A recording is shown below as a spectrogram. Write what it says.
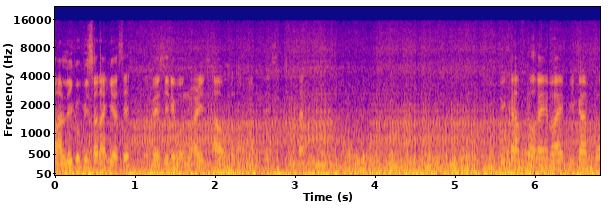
মালিকো পিছত আহি আছে বেছি দিব নোৱাৰি চাওঁ অলপমান পিক আপটো হে ভাই পিক আপটো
